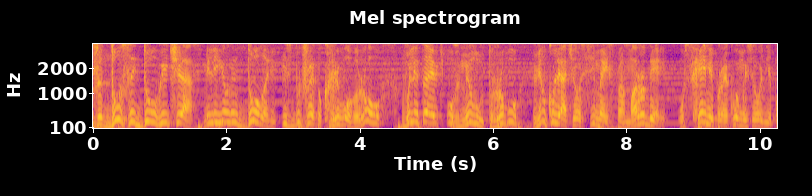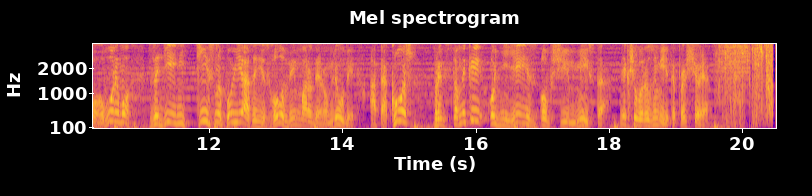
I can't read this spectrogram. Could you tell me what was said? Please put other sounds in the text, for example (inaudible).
Уже досить довгий час мільйони доларів із бюджету Кривого Рогу вилітають у гнилу трубу вілкулячого сімейства мародерів. У схемі, про яку ми сьогодні поговоримо, задіяні тісно пов'язані з головним мародером люди, а також представники однієї з общин міста. Якщо ви розумієте, про що я.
